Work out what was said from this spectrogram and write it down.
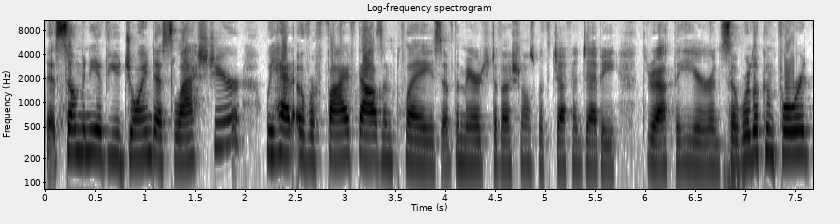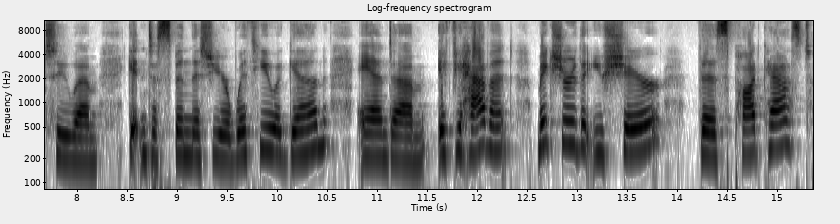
that so many of you joined us last year. We had over 5,000 plays of the marriage devotionals with Jeff and Debbie throughout the year. And so yeah. we're looking forward to um, getting to spend this year with you again. And um, if you haven't, make sure that you share this podcast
